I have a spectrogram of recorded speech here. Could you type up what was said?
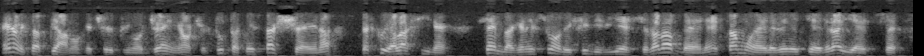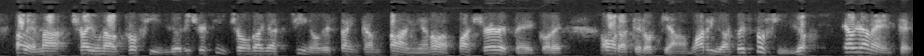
E noi sappiamo che c'è il primogenito, no? c'è tutta questa scena, per cui alla fine sembra che nessuno dei figli di Jesse vada bene e Samuele deve chiedere a Jesse, vabbè ma c'hai un altro figlio? Dice sì, c'ho un ragazzino che sta in campagna no? a pascere le pecore, ora te lo chiamo. Arriva questo figlio e ovviamente,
